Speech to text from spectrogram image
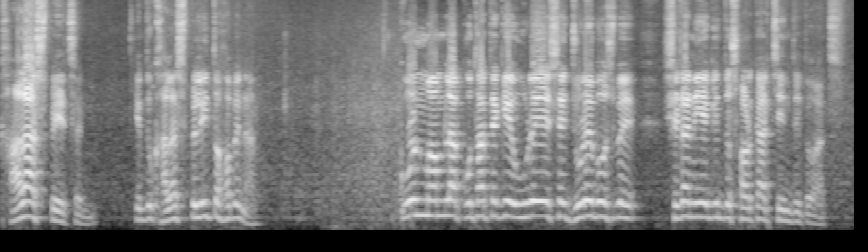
খালাস পেয়েছেন। কিন্তু খালাস পেলেই তো হবে না। কোন মামলা কোথা থেকে উড়ে এসে জুড়ে বসবে, সেটা নিয়ে কিন্তু সরকার চিন্তিত আছে।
